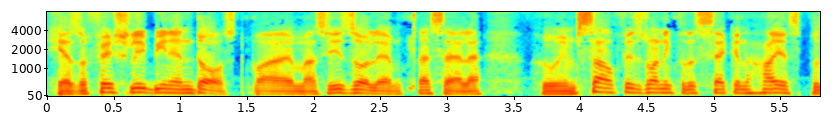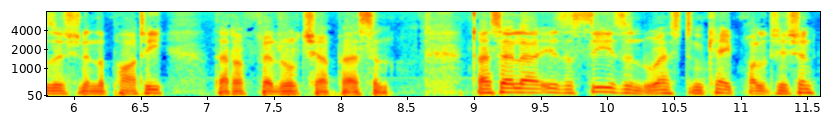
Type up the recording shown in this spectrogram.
He has officially been endorsed by Masizole Mnqasela, who himself is running for the second highest position in the party, that of federal chairperson. Mnqasela is a seasoned Western Cape politician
